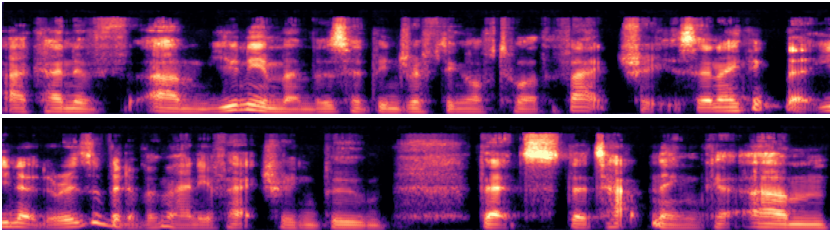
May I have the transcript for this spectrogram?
our kind of um, union members have been drifting off to other factories. And I think that, you know, there is a bit of a manufacturing boom that's that's happening um,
